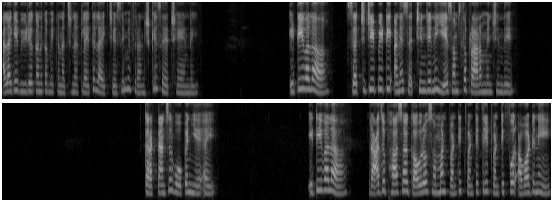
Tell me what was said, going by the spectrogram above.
అలాగే వీడియో కనుక మీకు నచ్చినట్లయితే లైక్ చేసి మీ ఫ్రెండ్స్కి షేర్ చేయండి. ఇటీవల సెర్చ్ జీపీటీ అనే సెర్చ్ ఇంజిన్ని ఏ సంస్థ ప్రారంభించింది? కరెక్ట్ ఆన్సర్ ఓపెన్ ఏఐ ఇటీవల Rajbhasha Gaurav Samman twenty twenty three twenty four అవార్డుని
